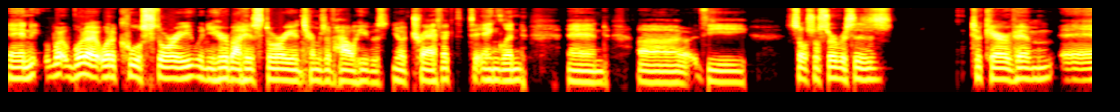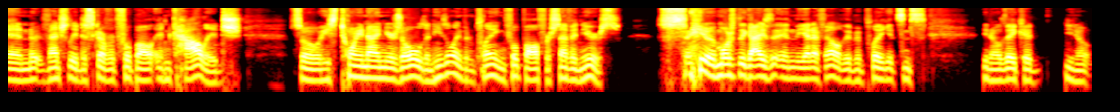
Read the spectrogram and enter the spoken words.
And what what a what a cool story when you hear about his story in terms of how he was you know trafficked to England and uh, the social services took care of him and eventually discovered football in college. So he's 29 years old and he's only been playing football for seven years. So, you know, most of the guys in the NFL they've been playing it since you know they could you know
